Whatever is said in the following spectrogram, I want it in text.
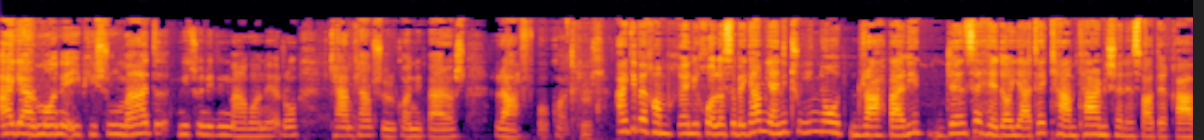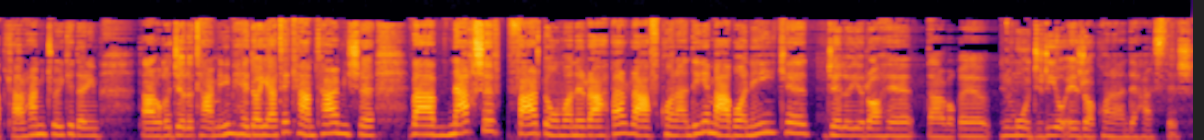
اگر مانعی پیش اومد می‌تونید این موانع رو کم کم شروع کنید براش رفع بکنید. اگه بخوام خیلی خلاصه بگم یعنی تو این نوع رهبری جنس هدایت کمتر میشه نسبت به قبلتر. همینطوری که داریم در واقع جلوتر میریم هدایت کمتر میشه و نقش فرد به عنوان رهبر رفع کننده موانعی که جلوی راه در واقع مجری و اجرا کننده هستش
